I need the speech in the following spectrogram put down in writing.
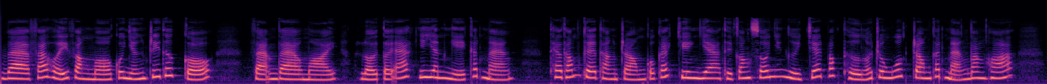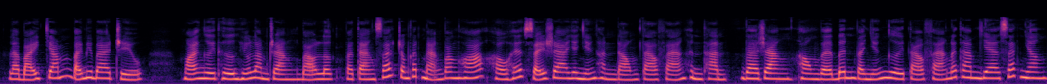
và phá hủy phần mộ của những trí thức cổ, phạm vào mọi loại tội ác dưới danh nghĩa cách mạng. Theo thống kê thận trọng của các chuyên gia thì con số những người chết bất thường ở Trung Quốc trong cách mạng văn hóa là 7.73 triệu. Mọi người thường hiểu lầm rằng bạo lực và tàn sát trong cách mạng văn hóa hầu hết xảy ra do những hành động tạo phản hình thành và rằng Hồng vệ binh và những người tạo phản đã tham gia sát nhân.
